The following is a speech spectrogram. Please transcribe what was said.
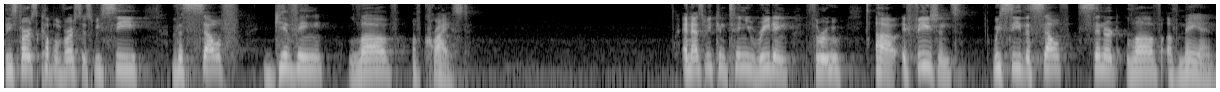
These first couple verses, we see the self giving love of Christ. And as we continue reading through uh, Ephesians, we see the self centered love of man.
